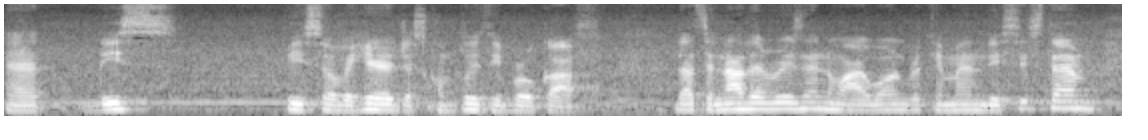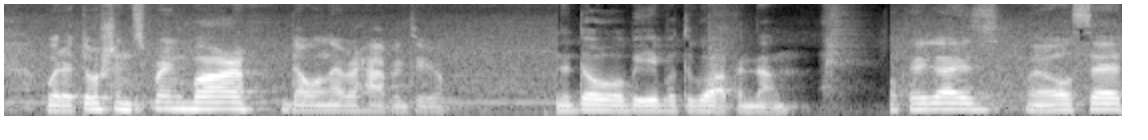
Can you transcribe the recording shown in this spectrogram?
that this piece over here just completely broke off. That's another reason why I won't recommend this system. With a torsion spring bar, that will never happen to you. The door will be able to go up and down. Okay guys, we're all set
